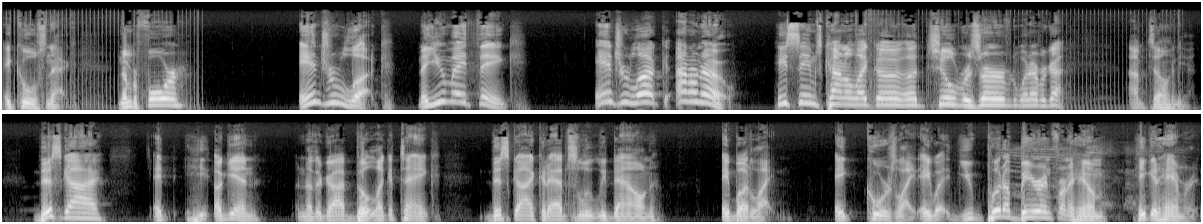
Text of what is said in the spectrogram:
a cool snack. Number four, Andrew Luck. Now, you may think Andrew Luck, I don't know. He seems kind of like a, a, chill, reserved, whatever guy. I'm telling you, this guy, it, he again, another guy built like a tank. This guy could absolutely down a Bud Light, a Coors Light. A, you put a beer in front of him, he could hammer it.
